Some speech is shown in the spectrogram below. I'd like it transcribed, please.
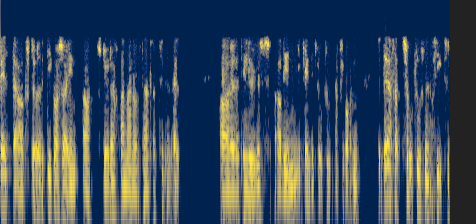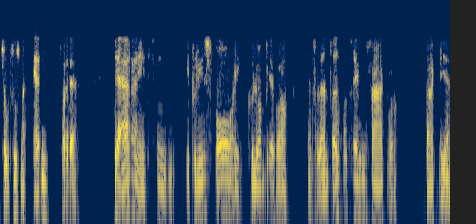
felt, der er opstået, de går så ind og støtter Juan Manuel Santos til det valg. Og øh, det lykkes at vinde igen i 2014. Så derfor 2010 til 2018, tror jeg det er, der er der et, en, et politisk forår i Colombia, hvor man får lavet en fredsaftale med FARC, hvor FARC bliver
